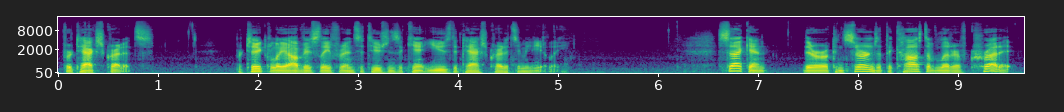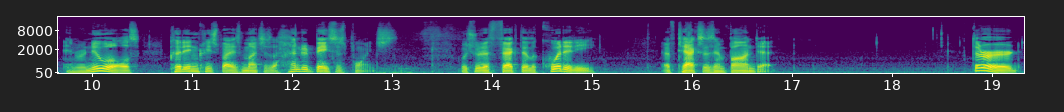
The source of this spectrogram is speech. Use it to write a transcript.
for tax credits, particularly, obviously, for institutions that can't use the tax credits immediately. Second, there are concerns that the cost of letter of credit and renewals could increase by as much as 100 basis points, which would affect the liquidity of taxes and bond debt. Third,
